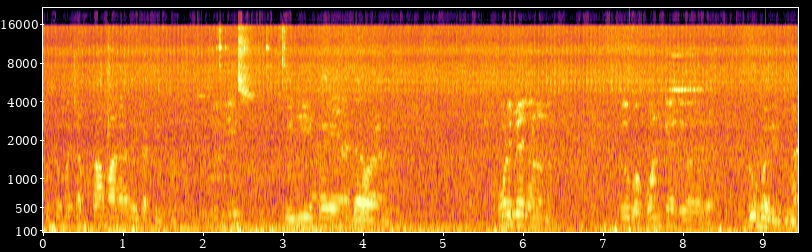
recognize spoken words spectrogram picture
કુટુંબમાં ચંપા માના એક હતી બીજી? બીજી કઈ એના ઘરવાળા નથી. ખોડ બે જણો નથી. તું ભગવાન ક્યાં દેવાનો ડૂબરી ડૂબ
